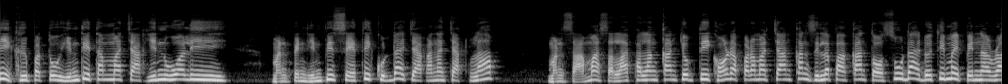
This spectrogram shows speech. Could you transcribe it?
นี่คือประตูหินที่ทำมาจากหินหัวลี มันเป็นหินพิเศษที่ขุดได้จากอาณาจักรลับ มันสามารถสลายพลังการโจมตีของระดับปรมาจารย์ขั้นศิลปะการต่อสู้ได้โดยที่ไม่เป็นอะไร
